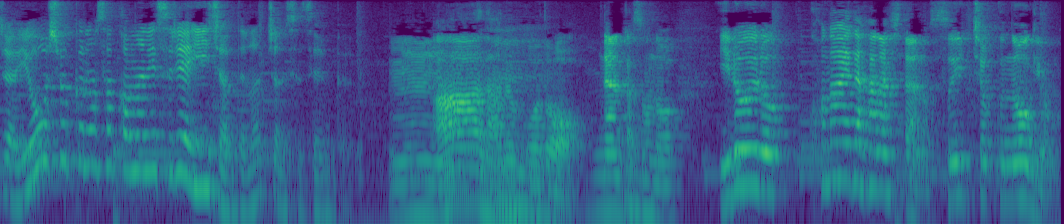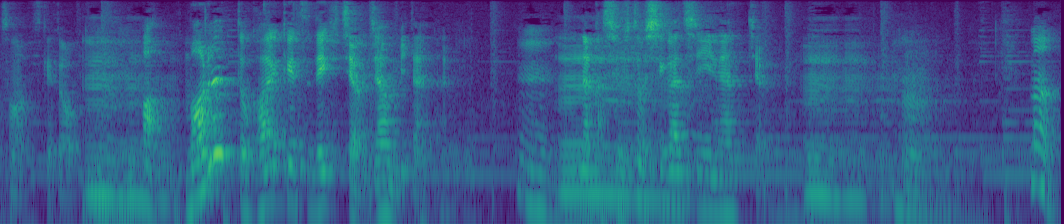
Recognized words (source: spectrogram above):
じゃあ養殖の魚にすりゃいいじゃんってなっちゃうんですよ全部。うん。ああなるほど、なんかそのいろいろこの間話したあの垂直農業もそうなんですけど、うんうんうん。あまるっと解決できちゃうじゃんみたいなのに。うん、うなんかシフトしがちになっちゃう、うんうん。うん。まあ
